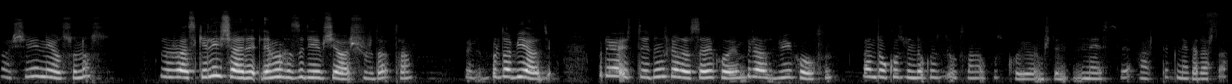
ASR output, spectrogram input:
aşağı iniyorsunuz. Burada rastgele işaretleme hızı diye bir şey var şurada tam. Burada bir yazıyor. Buraya istediğiniz kadar sayı koyun. Biraz büyük olsun. Ben 9999 koyuyorum işte neyse artık ne kadarsa.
